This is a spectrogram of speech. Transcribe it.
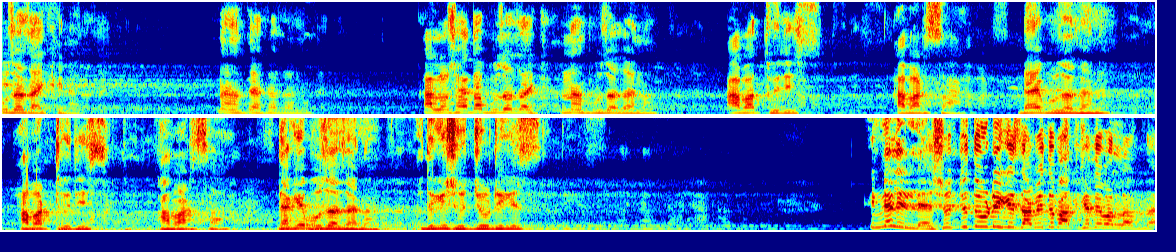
বোঝা যায় কিনা। না, দেখা যায় না। কালো সাদা বোঝা যায় না, বোঝা যায় না। আবার থুই দিস, আবার চা। দেয় বোঝা যায় না। আবার থুই দিস, আবার চা। দেখে বোঝা যায় না। ওদিকে সূর্য উঠে গেছে। ইন্দালিল্লা সূর্য তো উঠে গেছে, আমি তো ভাত খেতে পারলাম না।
